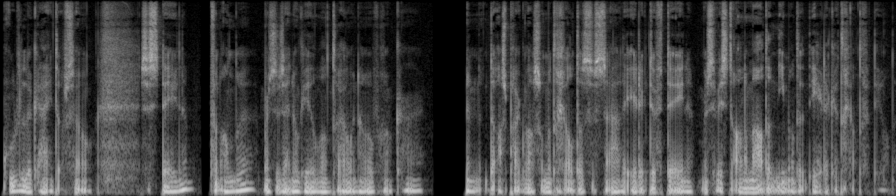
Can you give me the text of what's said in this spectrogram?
broederlijkheid of zo. Ze stelen van anderen, maar ze zijn ook heel wantrouwend over elkaar. En de afspraak was om het geld dat ze stalen eerlijk te verdelen, maar ze wisten allemaal dat niemand het eerlijk het geld verdeelde.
